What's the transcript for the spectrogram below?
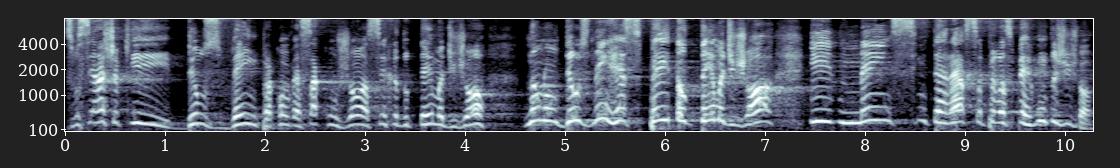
Se você acha que Deus vem para conversar com Jó acerca do tema de Jó, não, não, Deus nem respeita o tema de Jó e nem se interessa pelas perguntas de Jó.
